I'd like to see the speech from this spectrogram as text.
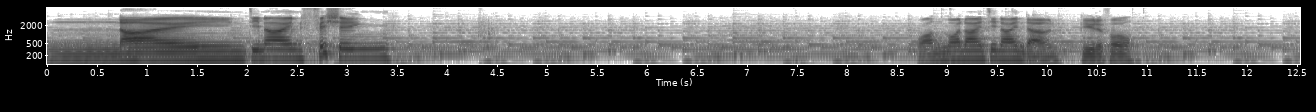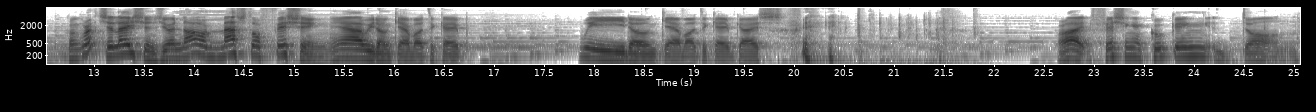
99 fishing. One more 99 down. Beautiful. Congratulations, you are now a master of fishing. Yeah, we don't care about the cape. We don't care about the cape, guys. Alright, fishing and cooking, done.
